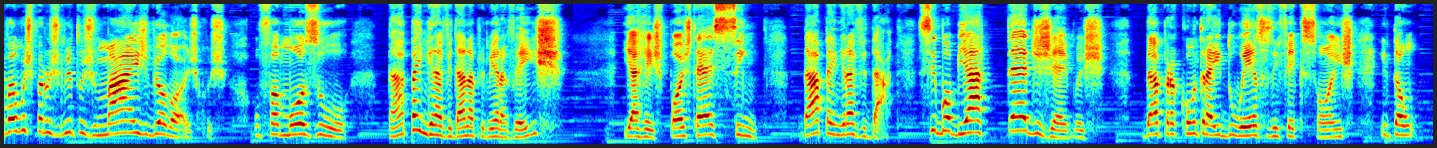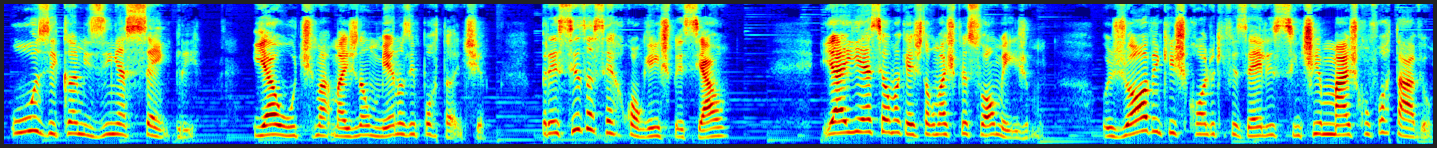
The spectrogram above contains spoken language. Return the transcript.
vamos para os mitos mais biológicos. O famoso dá para engravidar na primeira vez? E a resposta é sim, dá para engravidar. Se bobear até de gêmeos. Dá para contrair doenças e infecções, então use camisinha sempre. E a última, mas não menos importante: precisa ser com alguém especial? E aí, essa é uma questão mais pessoal mesmo. O jovem que escolhe o que fizer ele se sentir mais confortável.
